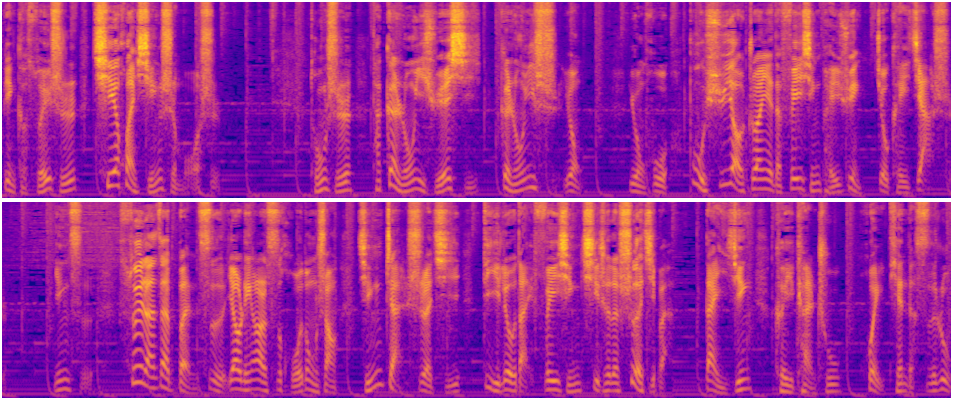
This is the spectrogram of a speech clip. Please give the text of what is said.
并可随时切换行驶模式。同时，它更容易学习，更容易使用，用户不需要专业的飞行培训就可以驾驶。因此，虽然在本次幺零二四活动上仅展示了其第六代飞行汽车的设计版。但已经可以看出汇天的思路。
